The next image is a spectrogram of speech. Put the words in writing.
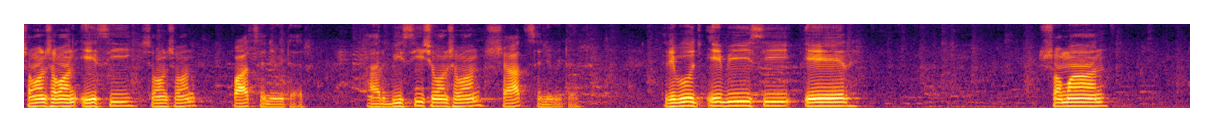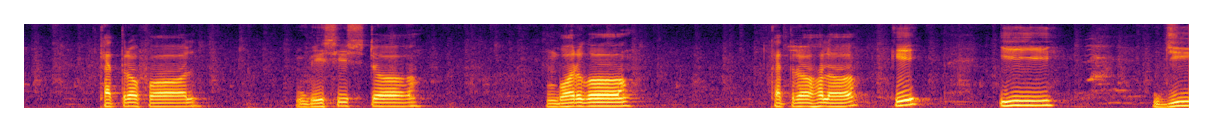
সমান সমান এসি সমান সমান পাঁচ সেন্টিমিটার। আর বিসি সমান সমান সাত সেন্টিমিটার। ত্রিভুজ এ বি সি এর সমান ক্ষেত্রফল বিশিষ্ট বর্গ ক্ষেত্র হলো কি? ই জি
